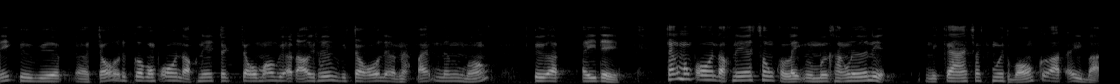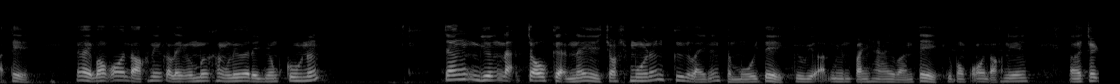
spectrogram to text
នេះគឺវាចូលឬក៏បងប្អូនទាំងគ្នាចុចចូលមកវាអត់ឲ្យរើសវាចូលលក្ខណៈបែបហ្នឹងហ្មងគឺអត់អីទេអញ្ចឹងបងប្អូនទាំងគ្នាសូមកលេចមើលខាងលើនេះនៃការចុះឈ្មោះដំបងគឺអត់អីបាក់ទេហ្នឹងហើយបងប្អូនទាំងគ្នាកលេចមើលខាងលើដែលខ្ញុំគូសហ្នឹងចឹងយើងដាក់ចូលកណីចុះឈ្មោះហ្នឹងគឺកន្លែងហ្នឹងតែមួយទេគឺវាអត់មានបញ្ហាអីបានទេគឺបងប្អូនទាំងគ្នាចុច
